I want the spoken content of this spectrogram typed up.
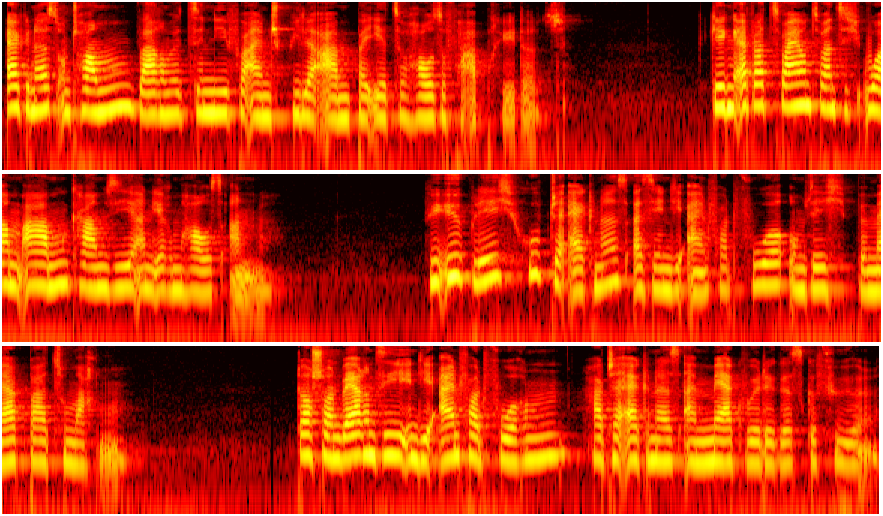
Agnes und Tom waren mit Cindy für einen Spieleabend bei ihr zu Hause verabredet. Gegen etwa 22 Uhr am Abend kam sie an ihrem Haus an. Wie üblich hubte Agnes, als sie in die Einfahrt fuhr, um sich bemerkbar zu machen. Doch schon während sie in die Einfahrt fuhren, hatte Agnes ein merkwürdiges Gefühl.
